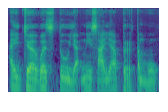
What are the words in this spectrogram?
Aijawaz tu yakni saya bertemu.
